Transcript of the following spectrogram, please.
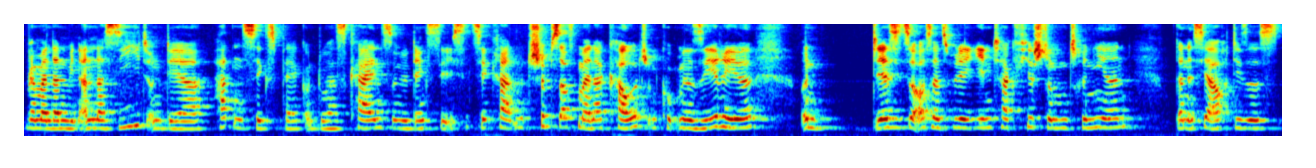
wenn man dann wen anders sieht und der hat ein Sixpack und du hast keins und du denkst dir, ich sitze hier gerade mit Chips auf meiner Couch und gucke eine Serie und der sieht so aus, als würde er jeden Tag vier Stunden trainieren, dann ist ja auch dieses,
